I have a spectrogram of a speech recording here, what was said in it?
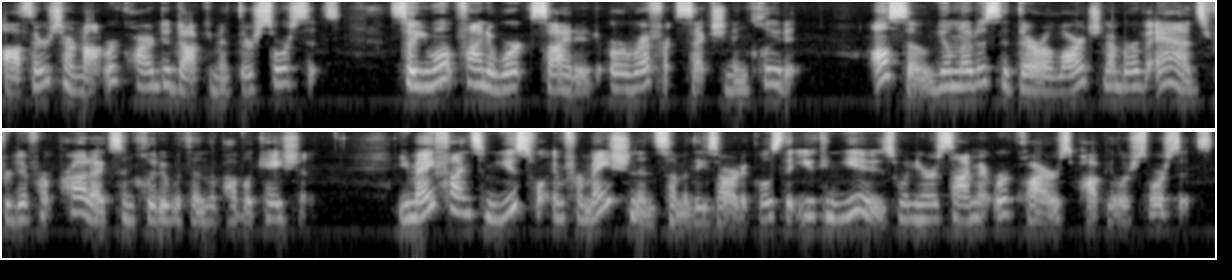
Authors are not required to document their sources, so you won't find a works cited or a reference section included. Also, you'll notice that there are a large number of ads for different products included within the publication. You may find some useful information in some of these articles that you can use when your assignment requires popular sources.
